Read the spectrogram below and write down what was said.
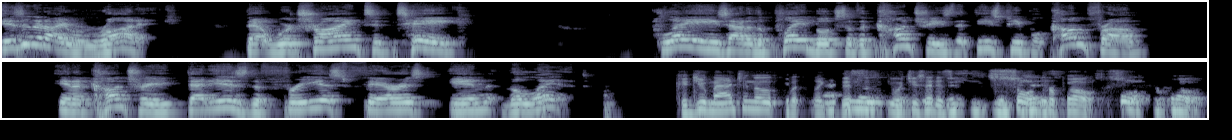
Isn't it ironic that we're trying to take plays out of the playbooks of the countries that these people come from in a country that is the freest, fairest in the land? Could you imagine though? But like this is what you said is so apropos. So apropos.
